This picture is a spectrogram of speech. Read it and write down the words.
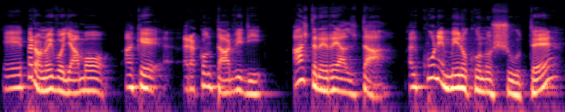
Eh, però noi vogliamo anche raccontarvi di altre realtà, alcune meno conosciute.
